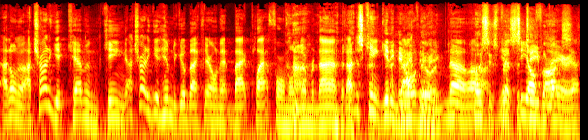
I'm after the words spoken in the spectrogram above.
I don't know. I try to get Kevin King. I try to get him to go back there on that back platform on number nine, but I just can't get him he back won't there. do it. No, uh, most yeah, expensive tee tee box. there, yeah.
